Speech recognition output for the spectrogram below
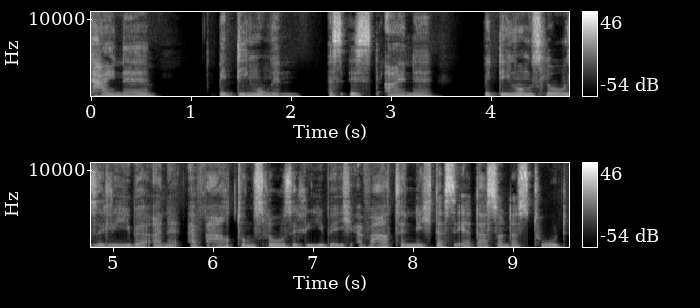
keine Bedingungen. Es ist eine bedingungslose Liebe, eine erwartungslose Liebe. Ich erwarte nicht, dass er das und das tut.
